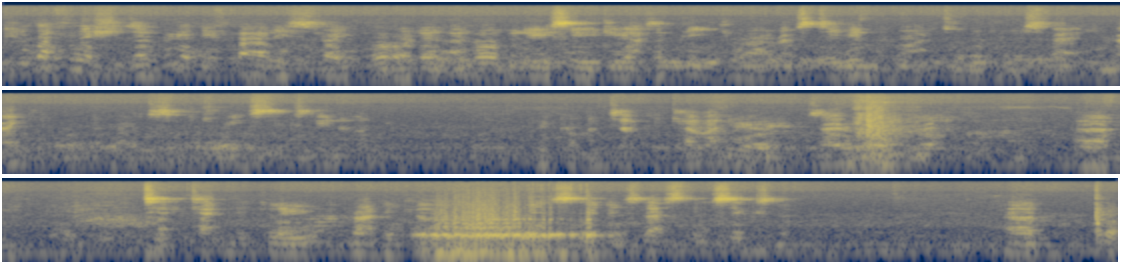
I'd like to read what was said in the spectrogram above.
the definitions are really fairly straightforward. A normal ECG has a PQRST in the right order is fairly regular, the rates between 60 and 100. The common tachycardia is over 100. Um, te- technically, is if it's less than 60. Um, you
